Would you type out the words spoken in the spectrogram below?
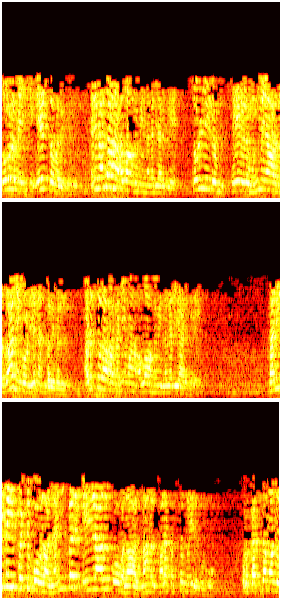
தோழமைக்கு ஏற்றவர்கள். எனவே அல்லான அல்லாஹுமே நல்லடியார்களே சொல்லிலும் செயலிலும் உண்மையானது தான் எங்களுடைய நண்பர்கள். அடுத்ததாக கண்ணியமான அல்லாஹுமே நல்லடியார்களே தனிமைப்பட்டு போவதால் நண்பர் இல்லாது போவதால் நாங்கள் பல கஷ்டங்களை எதிர்கொள்வோம். ஒரு கஷ்டம் ஒன்று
